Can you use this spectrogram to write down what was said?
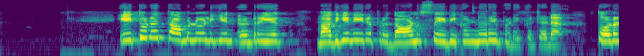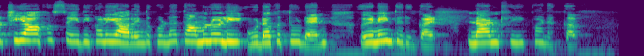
இத்துடன் தமிழொலியின் இன்றைய மதிய நேர பிரதான செய்திகள் நிறைவடைகின்றன. தொடர்ச்சியாக செய்திகளை அறிந்து கொள்ள தமிழொலி ஊடகத்துடன் இணைந்திருங்கள். நன்றி வணக்கம்.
